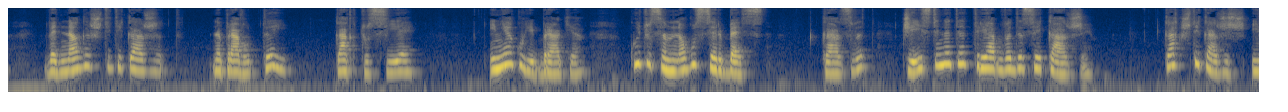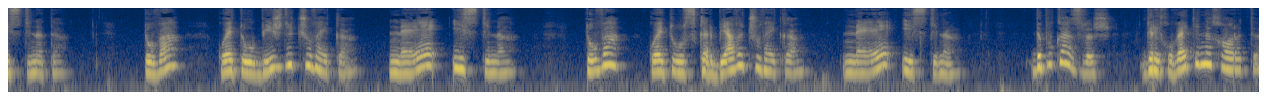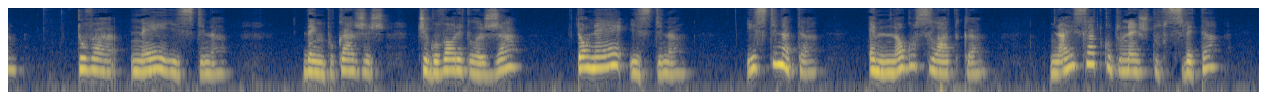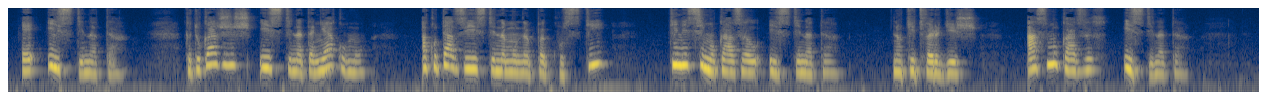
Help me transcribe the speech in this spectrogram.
веднага ще ти кажат, направо тъй, както си е. И някои братя, които са много сербес, казват, че истината трябва да се каже. Как ще кажеш истината? Това, което обижда човека, не е истина. Това, което оскърбява човека, не е истина. Да показваш греховете на хората, това не е истина. Да им покажеш, че говорят лъжа, то не е истина. Истината е много сладка. Най-сладкото нещо в света е истината. Като кажеш истината някому, ако тази истина му напъкости, ти не си му казал истината, но ти твърдиш, аз му казах истината.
